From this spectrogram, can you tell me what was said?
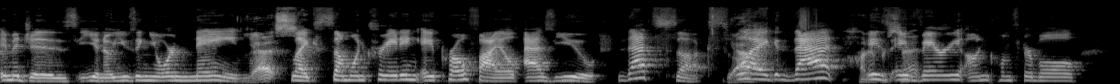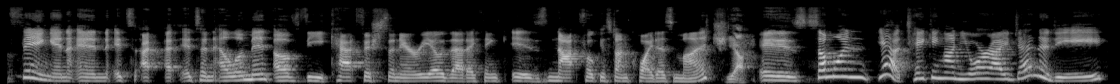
images, you know, using your name yes. like someone creating a profile as you. That sucks. Yeah. Like that is a 100%. very uncomfortable thing and and it's it's an element of the catfish scenario that I think is not focused on quite as much yeah. is someone yeah taking on your identity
